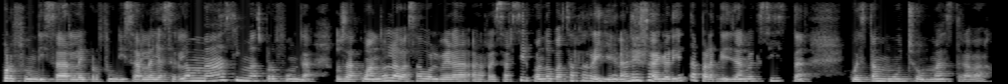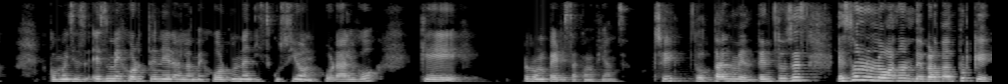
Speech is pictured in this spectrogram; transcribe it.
profundizarla y profundizarla y hacerla más y más profunda. O sea, ¿cuándo la vas a volver a, resarcir? ¿Cuándo vas a rellenar esa grieta para que ya no exista? Cuesta mucho más trabajo. Como dices, es mejor tener a lo mejor una discusión por algo que romper esa confianza. Sí, totalmente. Entonces, eso no lo hagan de verdad porque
